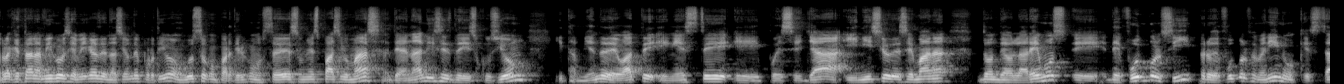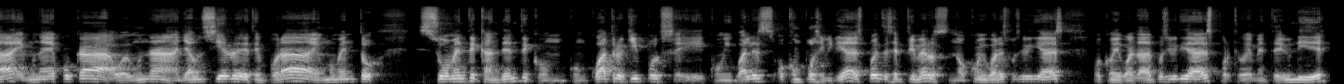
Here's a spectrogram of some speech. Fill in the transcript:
Hola, ¿qué tal amigos y amigas de Nación Deportiva? Un gusto compartir con ustedes un espacio más de análisis, de discusión y también de debate en este, eh, pues ya inicio de semana, donde hablaremos eh, de fútbol, sí, pero de fútbol femenino, que está en una época o en una ya un cierre de temporada, en un momento sumamente candente con, con cuatro equipos eh, con iguales o con posibilidades pues, de ser primeros, no con iguales posibilidades o con igualdad de posibilidades, porque obviamente hay un líder,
